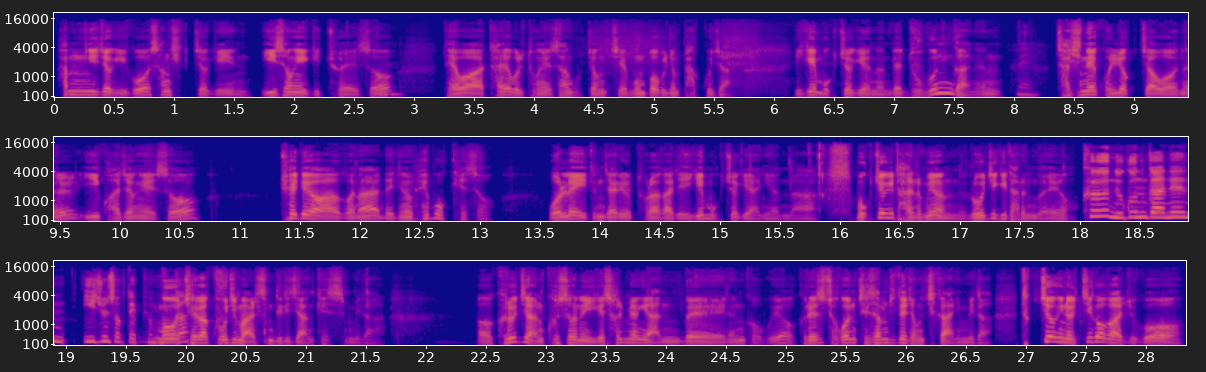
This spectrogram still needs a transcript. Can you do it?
합리적이고 상식적인 이성의 기초에서 음. 대화 타협을 통해서 한국 정치의 문법을 좀 바꾸자. 이게 목적이었는데 누군가는 네. 자신의 권력 자원을 이 과정에서 최대화하거나 내지는 회복해서 원래 있던 자리로 돌아가자 이게 목적이 아니었나. 목적이 다르면 로직이 다른 거예요. 그 누군가는 이준석 대표입니까? 뭐 제가 굳이 말씀드리지 않겠습니다. 어, 그러지 않고서는 이게 설명이 안 되는 거고요. 그래서 저건 제3지대 정치가 아닙니다. 특정인을 찍어가지고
